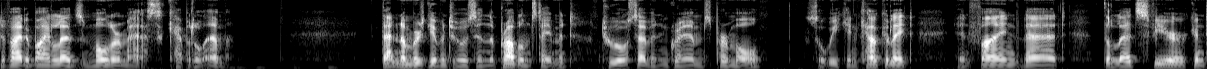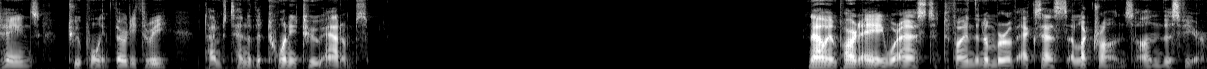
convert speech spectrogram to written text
divided by lead's molar mass, capital M. That number is given to us in the problem statement, 207 grams per mole, so we can calculate and find that the lead sphere contains 2.33 times 10 to the 22 atoms. Now in part A, we're asked to find the number of excess electrons on the sphere.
